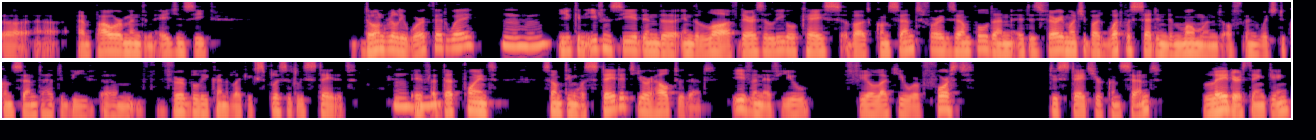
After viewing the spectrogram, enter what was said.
uh, uh empowerment and agency don't really work that way. Mm-hmm. You can even see it in the in the law. If there's a legal case about consent, for example, then it is very much about what was said in the moment of in which the consent had to be um, verbally, kind of like explicitly stated. Mm-hmm. If at that point something was stated, you're held to that, even if you feel like you were forced to state your consent. Later, thinking,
